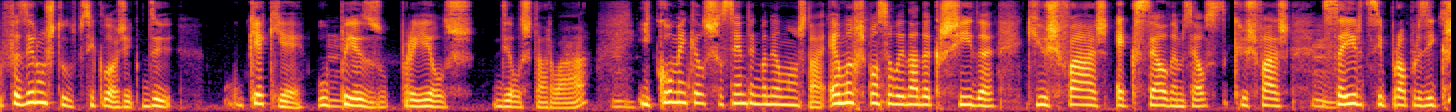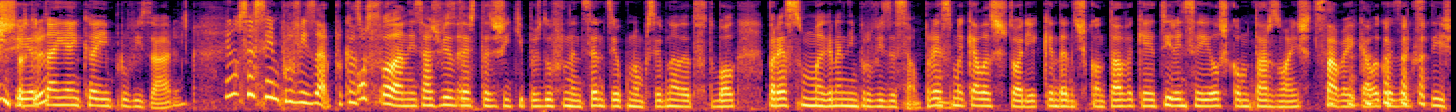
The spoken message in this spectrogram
fazer um estudo psicológico de o que é que é o peso para eles dele estar lá e como é que eles se sentem quando ele não está. É uma responsabilidade acrescida que os faz excel themselves, que os faz sair de si próprios e Sim, crescer. porque têm que improvisar. Não sei se é improvisar, por acaso, por falar nisso, às vezes estas equipas do Fernando Santos, eu que não percebo nada de futebol, parece uma grande improvisação. Parece-me aquela história que antes contava, que é atirem-se a eles como tarzões, sabem? Aquela coisa que se diz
